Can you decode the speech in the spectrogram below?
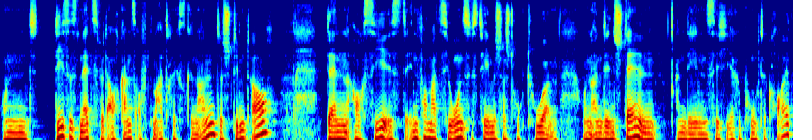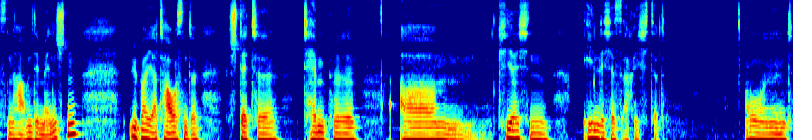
Und dieses Netz wird auch ganz oft Matrix genannt, das stimmt auch, denn auch sie ist Information systemischer Strukturen. Und an den Stellen, an denen sich ihre Punkte kreuzen, haben die Menschen über Jahrtausende Städte, Tempel, ähm, Kirchen, ähnliches errichtet. Und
